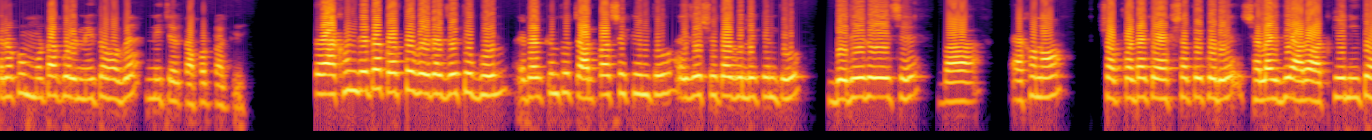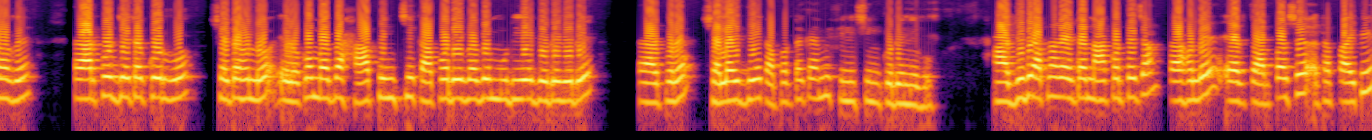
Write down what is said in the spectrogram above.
এরকম মোটা করে নিতে হবে নিচের কাপড়টাকে। তো এখন যেটা করতে হবে এটা যেহেতু গুল এটার কিন্তু চারপাশে কিন্তু এই যে সুতাগুলি কিন্তু বেরিয়ে রয়েছে বা এখনও সবকটাকে একসাথে করে সেলাই দিয়ে আরও আটকিয়ে নিতে হবে। তারপর যেটা করব, সেটা হলো এরকম ভাবে হাফ ইঞ্চি কাপড় এইভাবে মুড়িয়ে ধরে ধরে তারপরে সেলাই দিয়ে কাপড়টাকে আমি ফিনিশিং করে নিব। আর যদি আপনারা এটা না করতে চান, তাহলে এর চারপাশে একটা পাইপিং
